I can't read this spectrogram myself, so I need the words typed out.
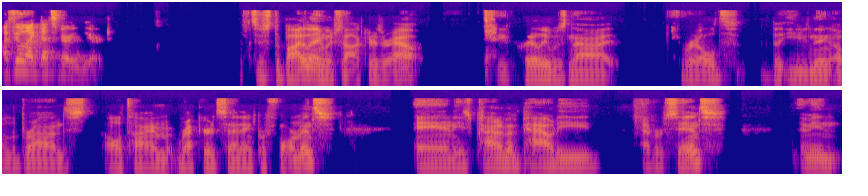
I feel like that's very weird. It's just the body language doctors are out. He clearly was not thrilled the evening of LeBron's all-time record-setting performance, and he's kind of been pouty ever since. I mean,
